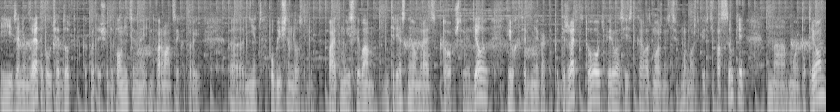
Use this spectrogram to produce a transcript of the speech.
И взамен за это получать доступ к какой-то еще дополнительной информации, которой Э, нет в публичном доступе. Поэтому, если вам интересно и вам нравится то, что я делаю, и вы хотели бы меня как-то поддержать, то теперь у вас есть такая возможность. Вы можете перейти по ссылке на мой Patreon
